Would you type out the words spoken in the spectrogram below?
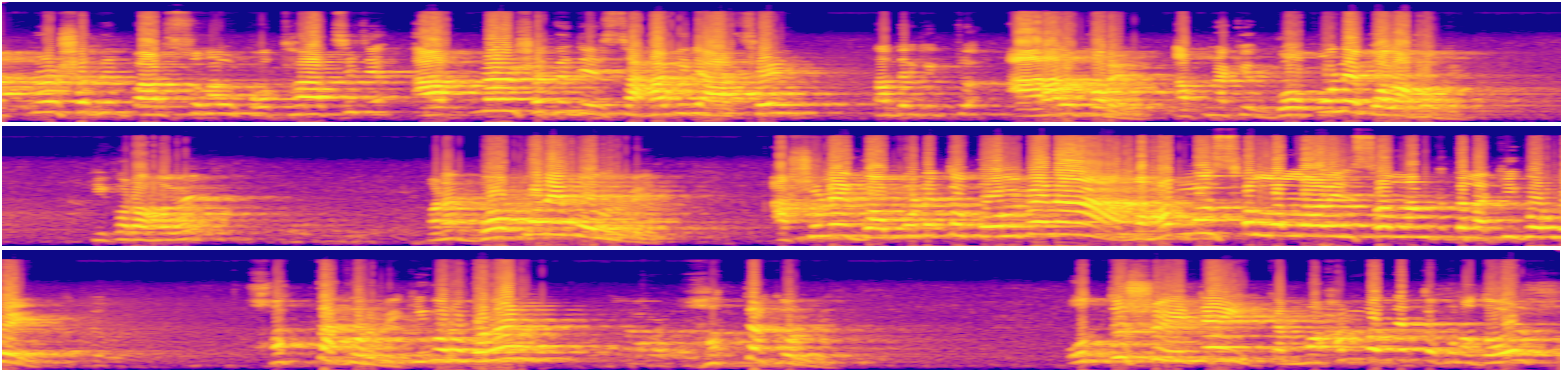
আপনার সাথে পার্সোনাল কথা আছে যে আপনার সাথে যে সাহাবিরা আছেন তাদেরকে একটু আড়াল করেন। আপনাকে গোপনে বলা হবে। কি করা হবে? মানে গোপনে বলবে। আসলে গোপনে তো বলবে না। মোহাম্মদ সাল্লাহ সাল্লামকে তাহলে কি করবে? হত্যা করবে। কি করে বলেন? হত্যা করবে। উদ্দেশ্য এটাই, কারণ মোহাম্মদের তো কোনো দোষ,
